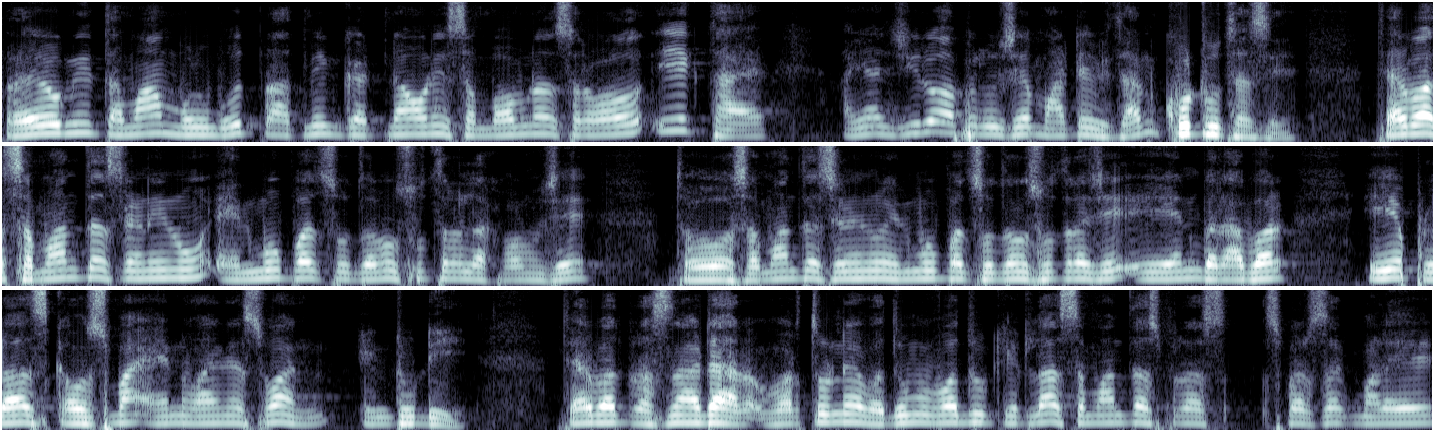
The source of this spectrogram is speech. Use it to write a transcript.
પ્રયોગની તમામ મૂળભૂત પ્રાથમિક ઘટનાઓની સંભાવના સરવાળો એક થાય, અહીંયા જીરો આપેલું છે, માટે વિધાન ખોટું થશે. ત્યારબાદ સમાંતર શ્રેણીનું એનમું પદ શોધવાનું સૂત્ર લખવાનું છે. તો સમાંતર શ્રેણીનું એનમું પદ શોધવાનું સૂત્ર છે એ એન બરાબર એ પ્લસ કૌંસમાં N minus one into D ત્યારબાદ પ્રશ્ન અઢાર, વર્તુળને વધુમાં વધુ કેટલા સમાંતર સ્પર્શ- સ્પર્શક મળે?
